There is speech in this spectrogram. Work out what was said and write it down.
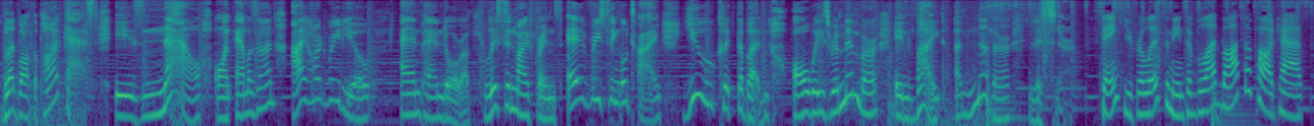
Bloodbought the podcast is now on Amazon, iHeartRadio, and Pandora. Listen, my friends, every single time you click the button, always remember invite another listener. Thank you for listening to Bloodbought the podcast.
